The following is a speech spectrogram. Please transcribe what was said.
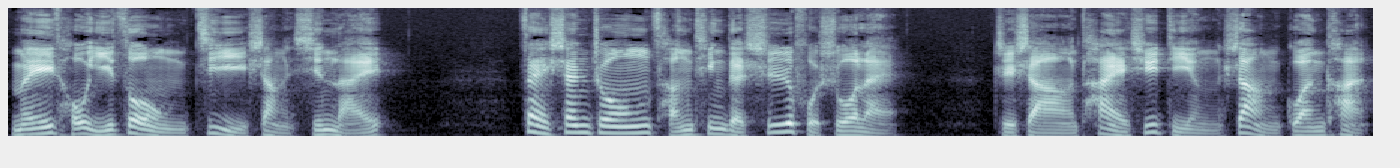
眉头一纵，计上心来。在山中曾听得师傅说来，只上太虚顶上观看。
